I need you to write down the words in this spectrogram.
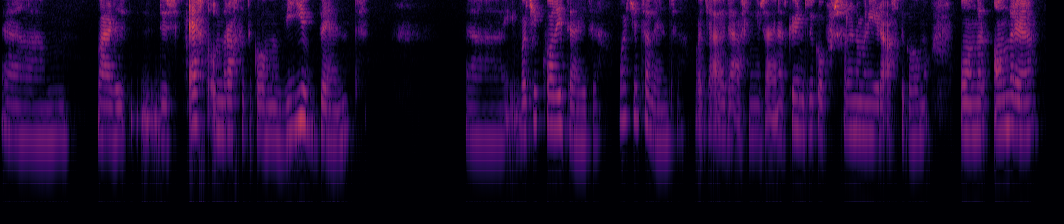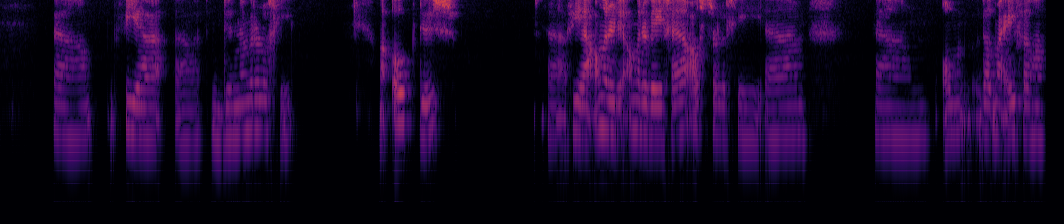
Ehm, maar dus echt om erachter te komen wie je bent. Uh, wat je kwaliteiten, wat je talenten, wat je uitdagingen zijn. Dat kun je natuurlijk op verschillende manieren achterkomen. Onder andere uh, via de numerologie. Maar ook dus uh, via andere, andere wegen, hè, astrologie. Um, um, om dat maar even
